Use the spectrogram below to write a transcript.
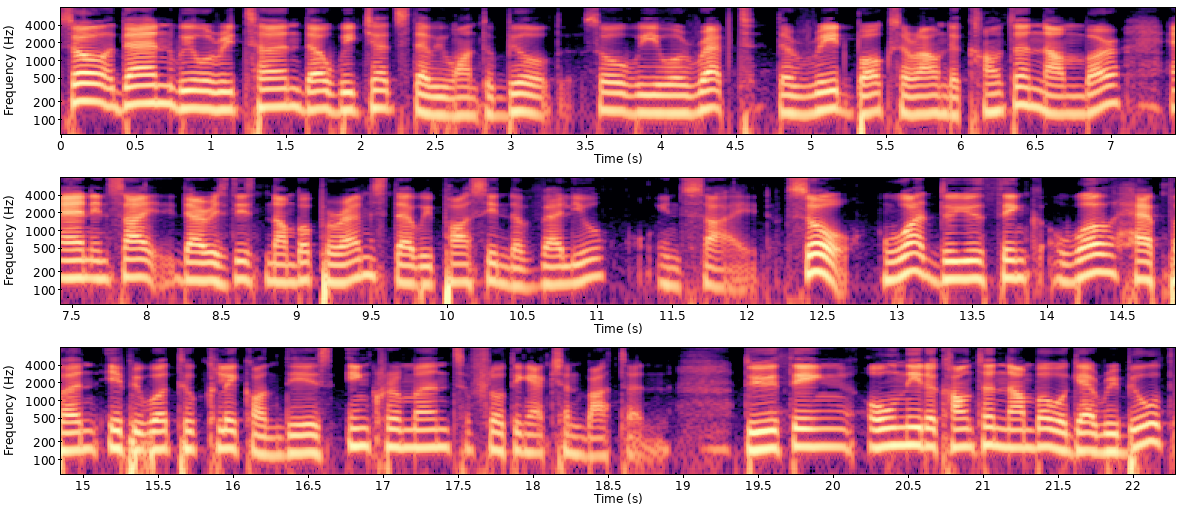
So then we will return the widgets that we want to build. So we will wrap the red box around the counter number and inside there is this number params that we pass in the value inside. So what do you think will happen if we were to click on this increment floating action button? Do you think only the counter number will get rebuilt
